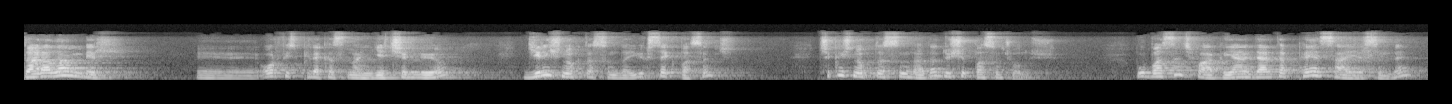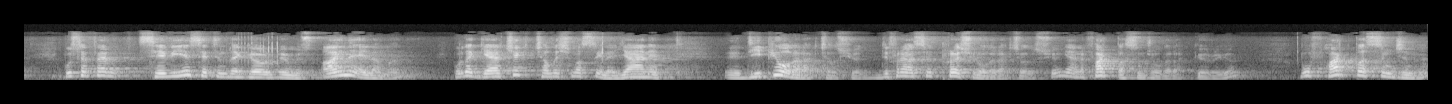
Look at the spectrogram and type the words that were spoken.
daralan bir e, orfis plakasından geçiriliyor. Giriş noktasında yüksek basınç, çıkış noktasında da düşük basınç oluşuyor. Bu basınç farkı yani delta P sayesinde bu sefer seviye setinde gördüğümüz aynı eleman burada gerçek çalışmasıyla yani e, DP olarak çalışıyor. Differential pressure olarak çalışıyor. Yani fark basıncı olarak görüyor. Bu fark basıncını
